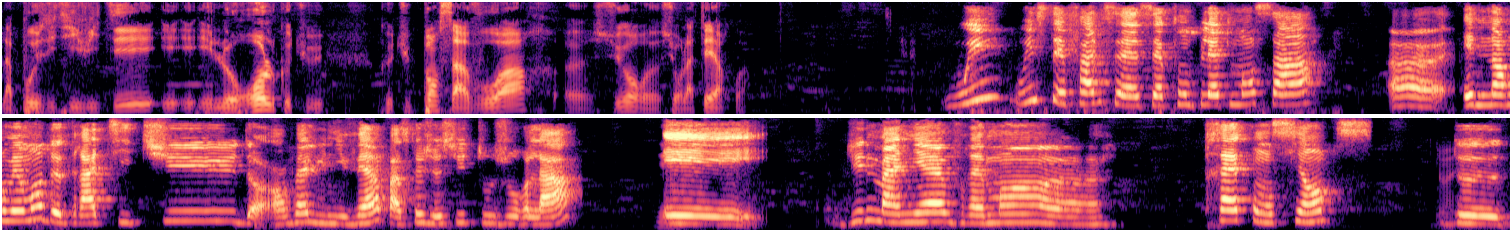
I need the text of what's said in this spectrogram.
la positivité et, et, le rôle que tu, que tu penses avoir euh, sur, euh, sur la Terre. Quoi. Oui, oui, Stéphane, c'est complètement ça. Euh, énormément de gratitude envers l'univers parce que je suis toujours là mm. et d'une manière vraiment très consciente de,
